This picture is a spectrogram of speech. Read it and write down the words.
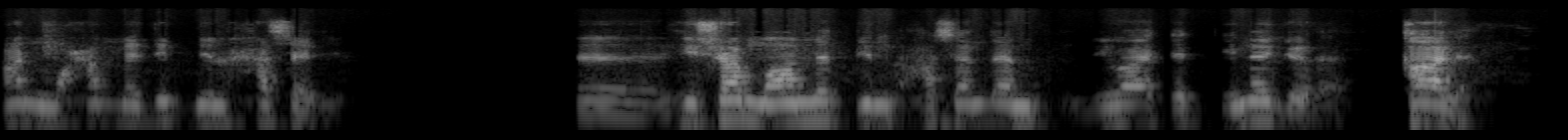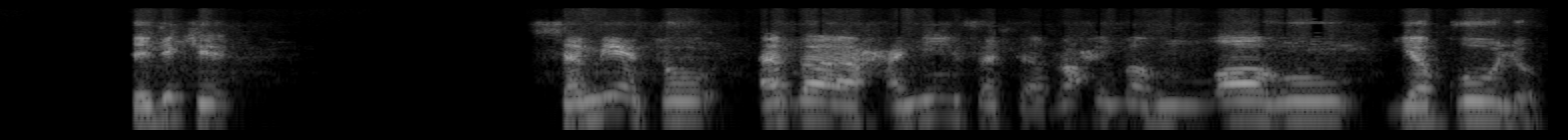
an Muhammed ibn Haseni ee, Hişam Muhammed bin Hasan'dan rivayet ettiğine göre kale dedi ki Semi'tu Eba Hanifete rahimahullahu yekulu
